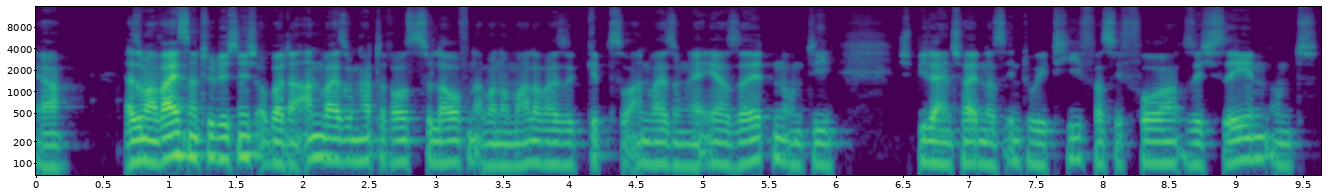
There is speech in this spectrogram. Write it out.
ja, also man weiß natürlich nicht, ob er da Anweisungen hatte, rauszulaufen, aber normalerweise gibt es so Anweisungen ja eher selten und die Spieler entscheiden das intuitiv, was sie vor sich sehen und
